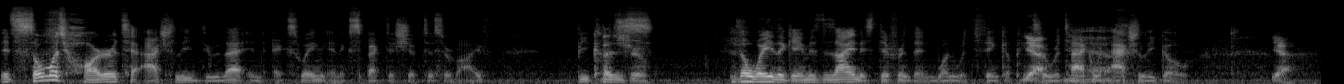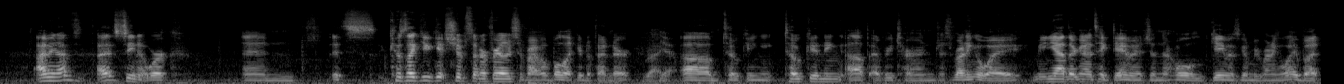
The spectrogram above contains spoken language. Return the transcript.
it's so much harder to actually do that in X-wing and expect a ship to survive because true. the way the game is designed is different than one would think a pincer Yeah. attack would actually go. Yeah, I mean, I've I've seen it work, and it's because like you get ships that are fairly survivable, like a defender. Right. Yeah. um, tokening tokening up every turn, just running away. I mean, yeah, they're gonna take damage, and their whole game is gonna be running away. But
